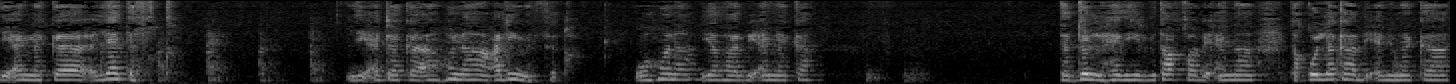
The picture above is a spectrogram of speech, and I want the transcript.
لأنك لا تثق. لأنك هنا عديم الثقة وهنا يظهر بأنك تدل هذه البطاقة بأن تقول لك بأنك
